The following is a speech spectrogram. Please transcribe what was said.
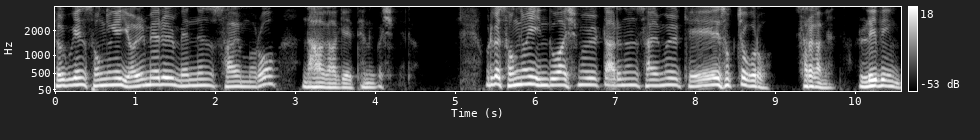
결국엔 성령의 열매를 맺는 삶으로 나아가게 되는 것입니다. 우리가 성령의 인도하심을 따르는 삶을 계속적으로 살아가면 living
